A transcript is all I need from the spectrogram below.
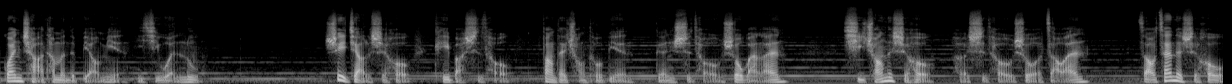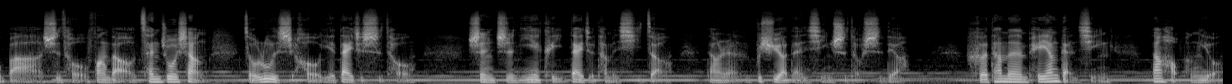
观察它们的表面以及纹路。睡觉的时候，可以把石头放在床头边。跟石头说晚安，起床的时候和石头说早安，早餐的时候把石头放到餐桌上，走路的时候也带着石头，甚至你也可以带着它们洗澡，当然不需要担心石头湿掉。和他们培养感情，当好朋友，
